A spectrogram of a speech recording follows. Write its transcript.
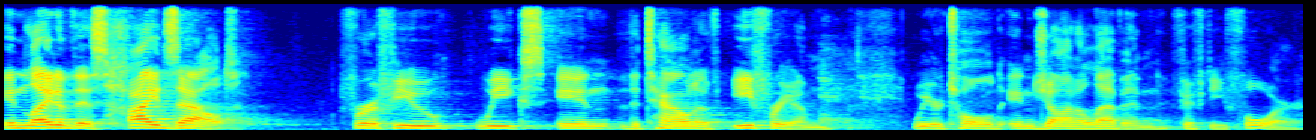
in light of this, hides out for a few weeks in the town of Ephraim, we are told in John 11 54.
